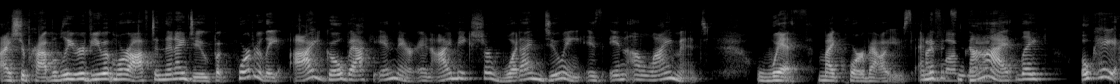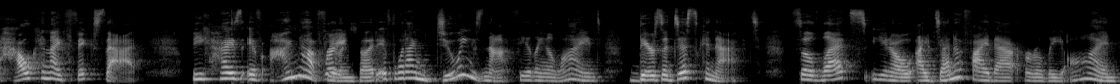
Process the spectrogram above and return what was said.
I should probably review it more often than I do, but quarterly, I go back in there and I make sure what I'm doing is in alignment with my core values. And I if it's that. not, like, okay, how can I fix that? Because if I'm not feeling right. good, if what I'm doing is not feeling aligned, there's a disconnect. So let's, you know, identify that early on.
